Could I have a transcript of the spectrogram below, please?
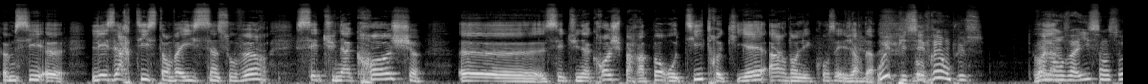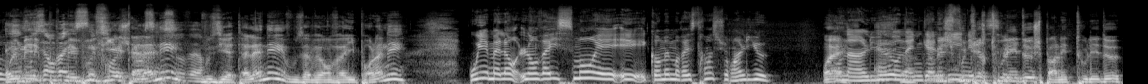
comme si euh, les artistes envahissent Saint-Sauveur, c'est une accroche. euh, c'est une accroche par rapport au titre qui est Art dans les cours et les jardins. Oui, puis c'est Bon. vrai en plus. Voilà. On envahit Saint-Sauveur. Oui, Et mais, vous envahissez mais vous y êtes à l'année. Vous y êtes à l'année. Vous avez envahi pour l'année. Oui, mais l'en- l'envahissement est, est- est quand même restreint sur un lieu. Ouais. On a un lieu, on a une Non, mais galerie, je vous une dire tous les deux. Je parlais de tous les deux.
